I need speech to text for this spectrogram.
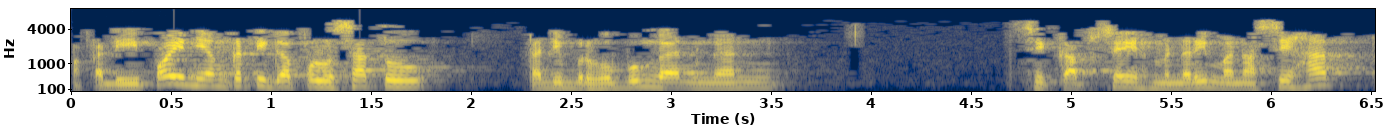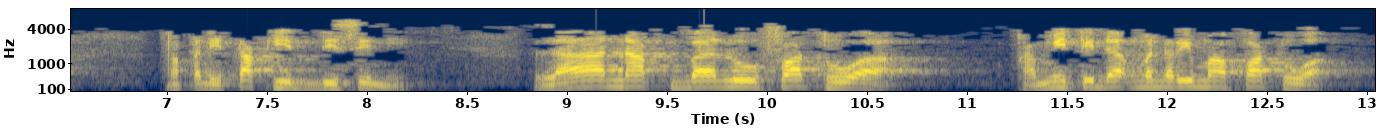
Maka di poin yang ke-31 tadi berhubungan dengan sikap syekh menerima nasihat, maka ditakid di sini. La nakbalu fatwa. Kami tidak menerima fatwa.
